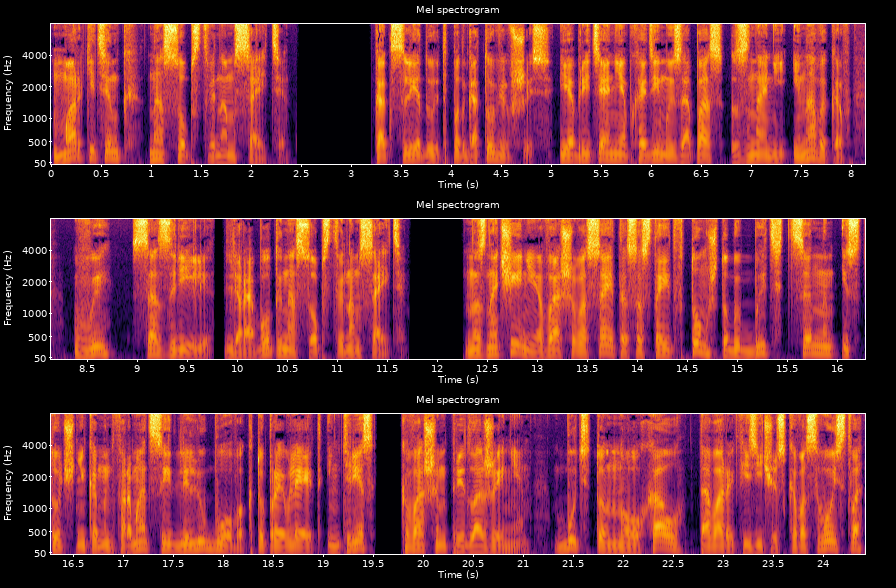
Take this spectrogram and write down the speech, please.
Маркетинг на собственном сайте. Как следует подготовившись и обретя необходимый запас знаний и навыков, вы созрели для работы на собственном сайте. Назначение вашего сайта состоит в том, чтобы быть ценным источником информации для любого, кто проявляет интерес к вашим предложениям, будь то ноу-хау, товары физического свойства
